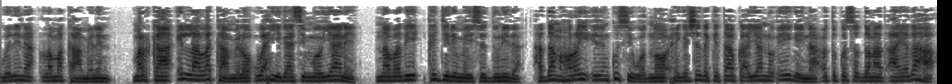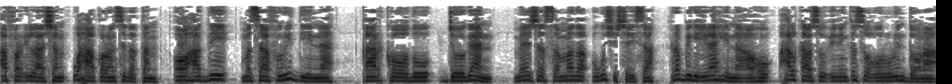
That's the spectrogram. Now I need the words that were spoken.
welina lama kaamilin. Marka ilaa la kaamilo waxyigaasi mooyaane nabadi ka jiri mayso dunida. Haddaan horay idinku sii wadno xigashada kitaabka ayaannu eegaynaa cutubka soddonaad aayadaha afar ilaa shan waxaa qoran sida tan. Oo haddii masaafuriddiinna qaarkoodu joogaan meesha samada ugu shishaysa rabbiga ilaahiinna ahu halkaasuu idinka soo ururin doonaa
